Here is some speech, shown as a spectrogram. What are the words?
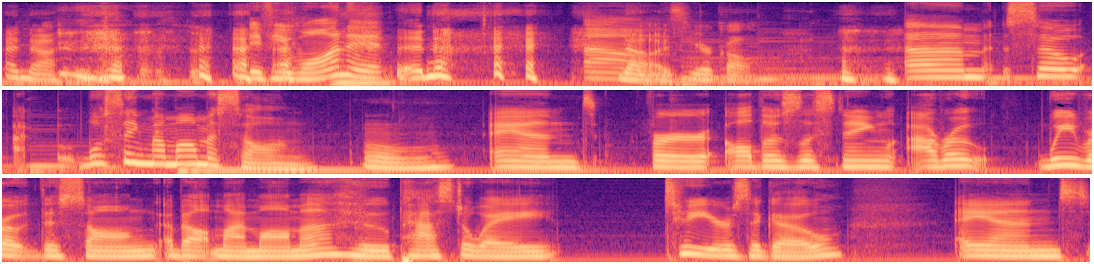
no, If you want it. no, Um, it's your call. Um, so uh, we'll sing my mama's song. Oh, And for all those listening, I wrote we wrote this song about my mama who passed away 2 years ago. And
